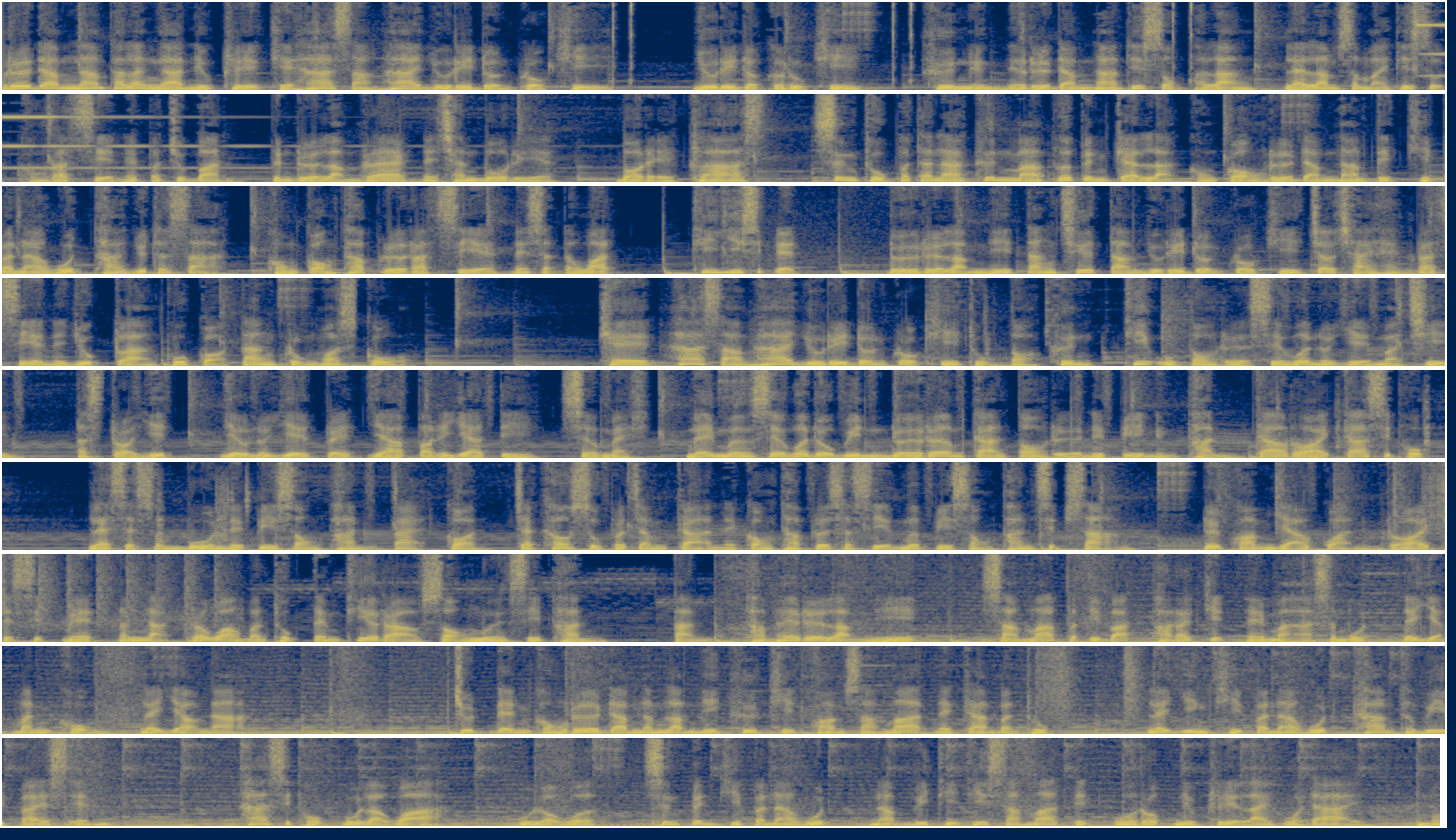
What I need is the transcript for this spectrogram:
เรือดำน้ำพลังงานนิวเคลียร์ K535 ยูริโดนโกรคียูริโดกรุคี คือหนึ่งในเรือดำน้ำที่ทรงพลัง และล้ำสมัยที่สุดของรัสเซียในปัจจุบัน เป็นเรือลำแรกในชั้นโบเรียบอเรตคลาสซึ่งถูกพัฒนาขึ้นมาเพื่อเป็นแกนหลักของกองเรือดำน้ำติดขีปนาวุธทางยุทธศาสตร์ของกองทัพเรือรัสเซียในศตวรรษที่ 21 โดยเรือลำนี้ตั้งชื่อตามยูริโดนโกรคีเจ้าชายแห่งรัสเซียในยุคกลางผู้ก่อตั้งกรุงมอสโก K535 ยูริโดนโกรคีถูกต่อขึ้นที่อู่ต่อเรือเซเวโนเยมาชีน อัสตรอยิต เยลโนเยเปรตยาปริยาตี เซลแมช ในเมืองเซเวโดวินโดยเริ่มการต่อเรือในปี 1996 และเสร็จสมบูรณ์ในปี 2008 ก่อนจะเข้าสู่ประจำการในกองทัพเรัสเซียเมื่อปี 2013 ด้วยความยาวกว่า 170 เมตร น้ำหนักระหว่างบรรทุกเต็มที่ราว 24,000 ตันทำให้เรือลำนี้ สามารถปฏิบัติภารกิจในมหาสมุทรได้อย่างมั่นคงและยาวนาน จุดเด่นของเรือดำน้ำลำนี้คือขีดความสามารถในการบรรทุก และยิงขีปนาวุธข้ามทวีป ISM 56บูลาวาบูลาเวอร์ซึ่งเป็นขีปนาวุธนำวิถีที่สามารถติดหัวรบนิวเคลียร์หลายหัวได้โม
